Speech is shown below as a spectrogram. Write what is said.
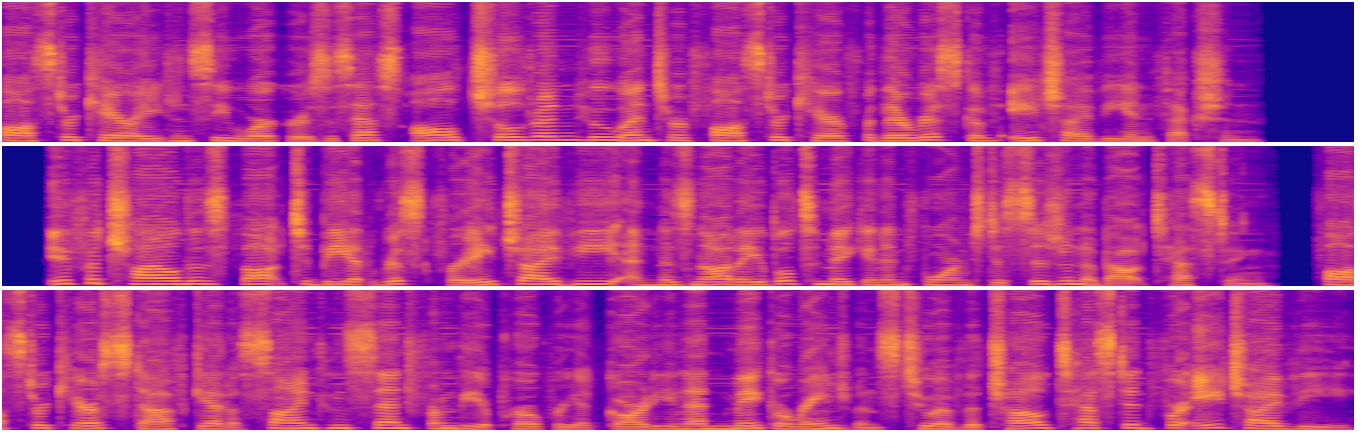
Foster care agency workers assess all children who enter foster care for their risk of HIV infection. If a child is thought to be at risk for HIV and is not able to make an informed decision about testing, foster care staff get a signed consent from the appropriate guardian and make arrangements to have the child tested for HIV.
